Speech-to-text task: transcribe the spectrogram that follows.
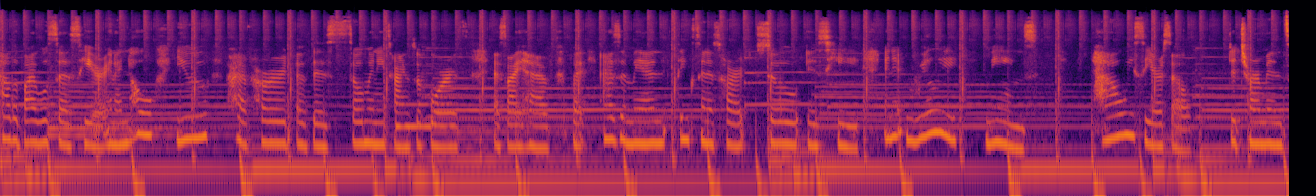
how the Bible says here, and I know you have heard of this so many times before as I have, but as a man thinks in his heart, so is he. And it really means how we see ourselves determines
